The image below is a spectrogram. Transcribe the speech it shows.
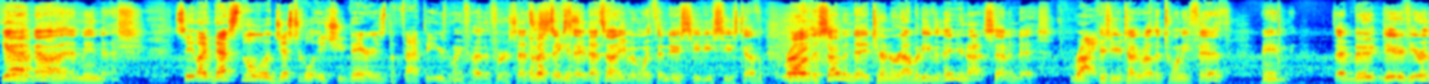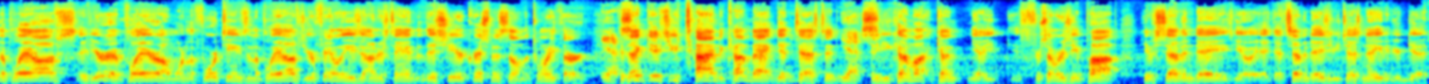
Yeah, Yeah. no, I mean, uh, See, like that's the logistical issue. There is the fact that you're 25 the first. That's a but I think six day. That's not even with the new CDC stuff. Right. Well, the seven day turnaround, but even then, you're not at seven days. right. Because you're talking about the 25th. I mean, that dude, if you're in the playoffs, if you're a player on one of the four teams in the playoffs, your family needs to understand that this year Christmas is on the 23rd. Yes. Because that gives you time to come back, get tested. Yes. And if you come on, come, you know, you, for some reason you pop, you have seven days. You know, at, at seven days, if you test negative, you're good.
